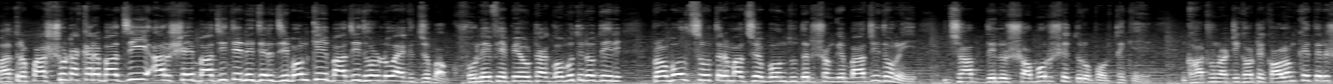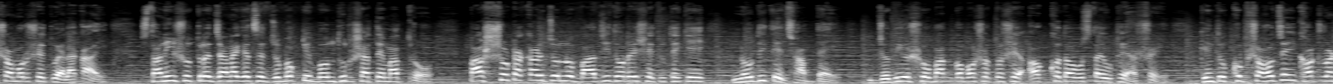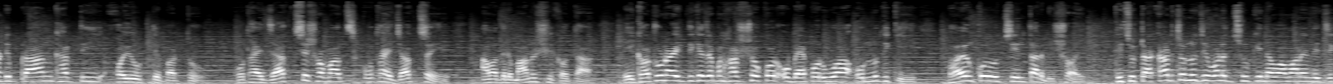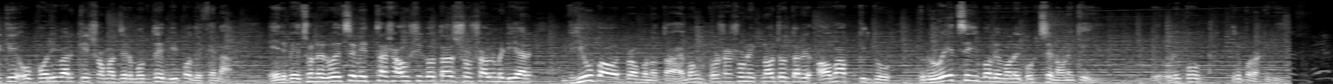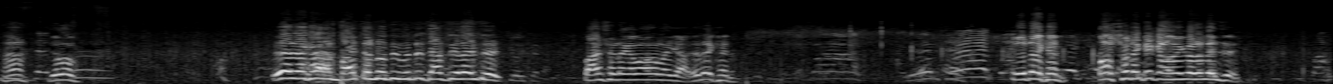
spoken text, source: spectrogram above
মাত্র পাঁচশো টাকার বাজি, আর সেই বাজিতে নিজের জীবনকেই বাজি ধরল এক যুবক। ফুলে ফেপে ওঠা গোমতী নদীর প্রবল স্রোতের মাঝে বন্ধুদের সঙ্গে বাজি ধরে ঝাঁপ দিল সমর সেতুর উপর থেকে। ঘটনাটি ঘটে কলমক্ষেতের সমর সেতু এলাকায়। স্থানীয় সূত্রে জানা গেছে, যুবকটি বন্ধুর সাথে মাত্র পাঁচশো টাকার জন্য বাজি ধরে সেতু থেকে নদীতে ঝাঁপ দেয়। যদিও সৌভাগ্যবশত সে অক্ষত অবস্থায় উঠে আসে, কিন্তু খুব সহজেই ঘটনাটি প্রাণঘাতী হয়ে উঠতে পারত। কোথায় যাচ্ছে সমাজ, কোথায় যাচ্ছে আমাদের মানসিকতা? এই ঘটনা একদিকে যেমন হাস্যকর ও ব্যাপরুয়া অন্যদিকে ভয়ঙ্কর ও চিন্তার বিষয়। কিছু টাকার জন্য জীবনের ঝুঁকি নেওয়া মানে নিজেকে ও পরিবারকে সমাজের মধ্যে বিপদে ফেলা। এর পেছনে রয়েছে মিথ্যা সাহসিকতা, সোশ্যাল মিডিয়ার ভিউ পাওয়ার প্রবণতা এবং প্রশাসনিক নজরদারির অভাব কিন্তু রয়েছেই বলে মনে করছেন অনেকেই। Bureau report, Tripura TV. হ্যাঁ এ দেখেন ভাইটা নদীর মধ্যে জাপ দিয়ে লাগছে পাঁচশো টাকা পাওয়া লাগা এ দেখেন। এ দেখেন, পাঁচশো টাকা কামাই করে লাইছে।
